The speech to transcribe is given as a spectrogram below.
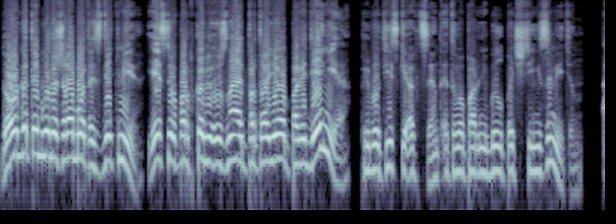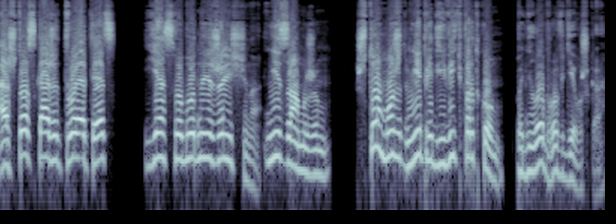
«Долго ты будешь работать с детьми, если в порткоме узнают про твое поведение?» Прибалтийский акцент этого парня был почти незаметен. «А что скажет твой отец?» «Я свободная женщина, не замужем. Что может мне предъявить портком?» Подняла бровь девушка.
